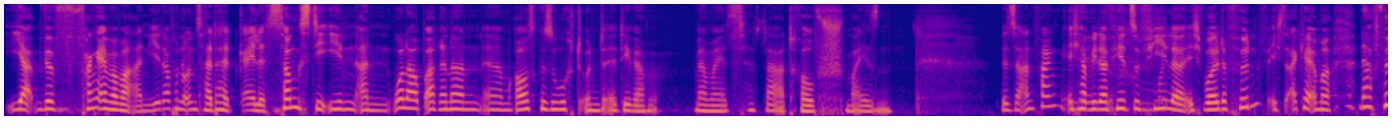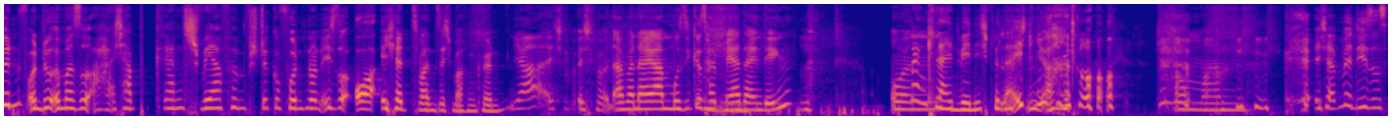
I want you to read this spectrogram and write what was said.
Ja, wir fangen einfach mal an. Jeder von uns hat halt geile Songs, die ihn an Urlaub erinnern, ähm, rausgesucht und äh, die werden, werden wir jetzt da drauf schmeißen. Willst du anfangen? Ich habe wieder viel zu viele. Ich wollte fünf. Ich sag ja immer, na fünf. Und du immer so, ah, ich habe ganz schwer fünf Stück gefunden. Und ich so, oh, ich hätte 20 machen können. Ja, ich, ich, aber naja, Musik ist halt mehr dein Ding. Und Ein klein wenig vielleicht. Ja. Oh Mann. Ich habe mir dieses,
